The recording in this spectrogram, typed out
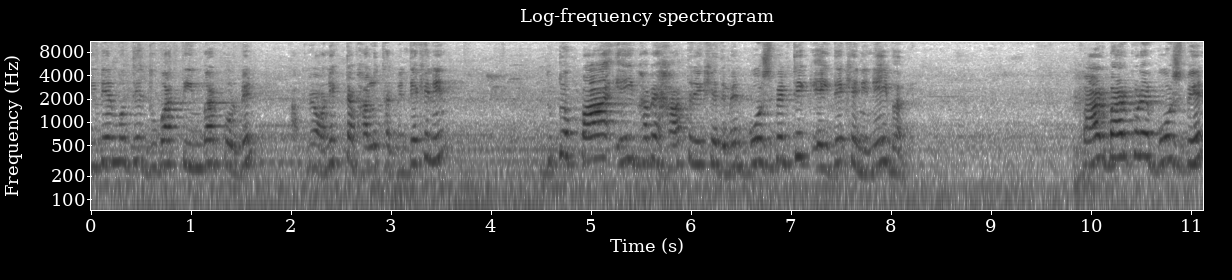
দিনের মধ্যে দুবার, তিনবার করবেন। আপনারা অনেকটা ভালো থাকবেন। দেখে নিন, দুটো পা এইভাবে হাত রেখে দেবেন। বসবেন ঠিক এই, দেখে নিন এইভাবে। বারবার করে বসবেন।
